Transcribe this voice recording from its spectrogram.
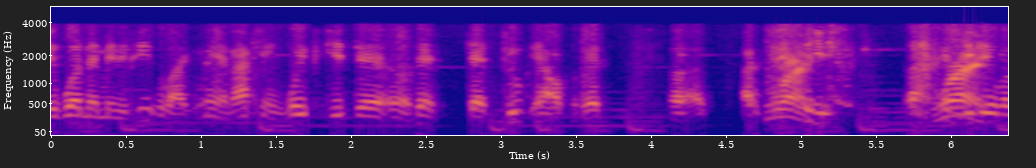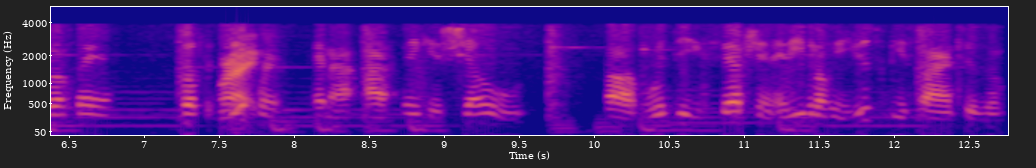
it wasn't that many people. Like, man, I can't wait to get that uh, that that Duke album. That uh, I, Right. you, Right. you get what I'm saying? But the Right. difference, and I, I think it shows, uh, with the exception, and even though he used to be them,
